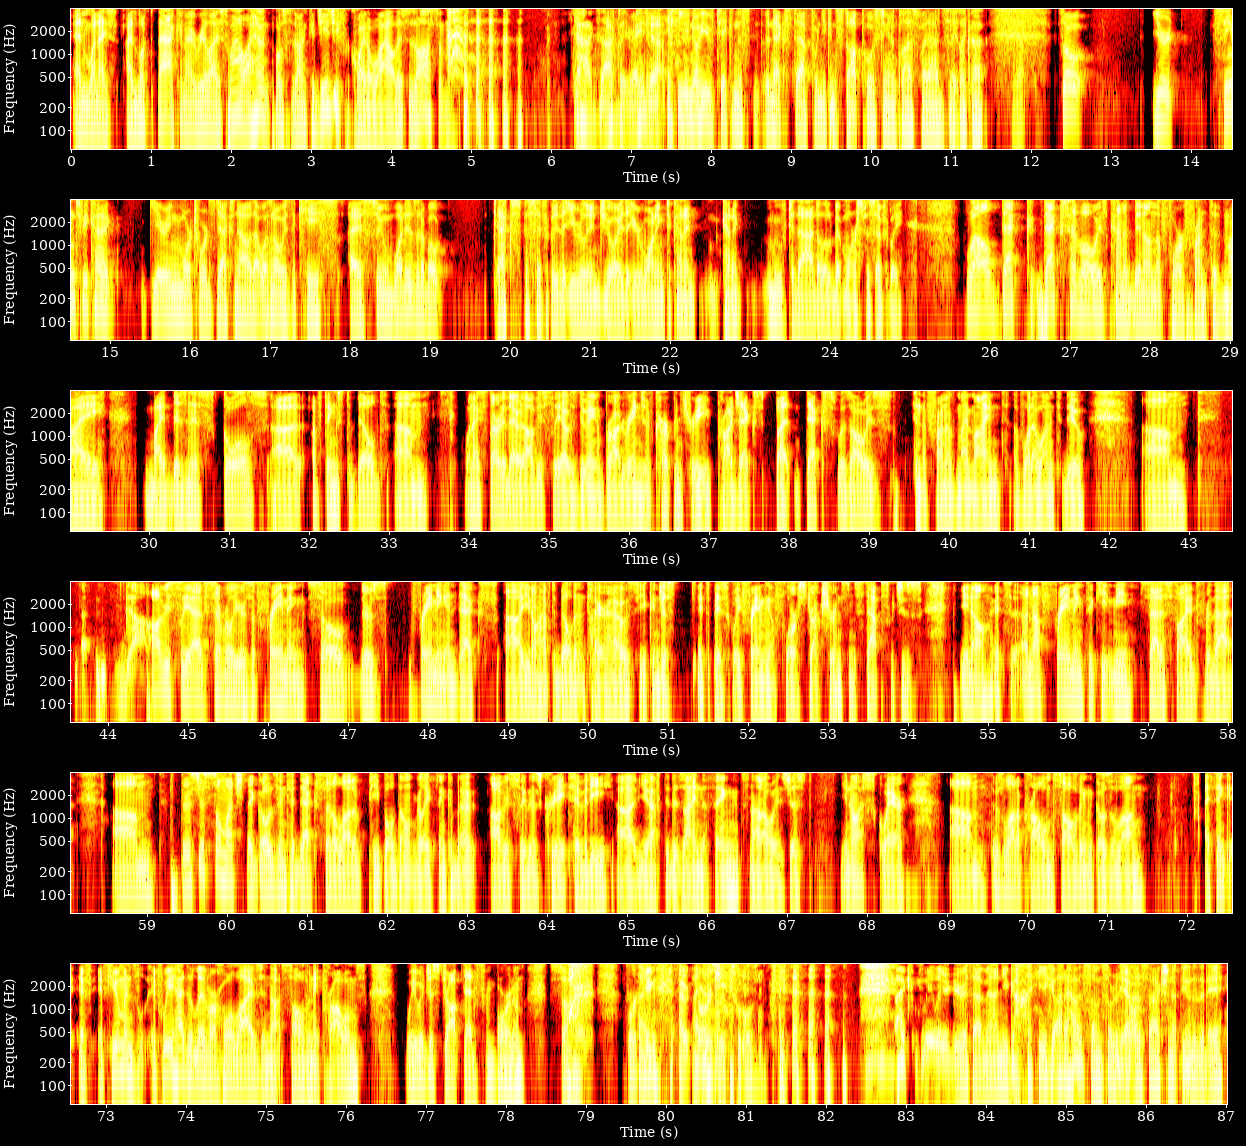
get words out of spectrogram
And when I, I looked back and I realized, wow, I haven't posted on Kijiji for quite a while. This is awesome. yeah, exactly. Right. Yeah. you know, you've taken this, the next step when you can stop posting on classified ad site like that. Yeah. So you're seem to be kind of gearing more towards decks now. That wasn't always the case, I assume. What is it about decks specifically that you really enjoy that you're wanting to kind of kind of move to that a little bit more specifically? Well, deck decks have always kind of been on the forefront of my my business goals uh, of things to build. Um, when I started out, obviously I was doing a broad range of carpentry projects, but decks was always in the front of my mind of what I wanted to do. Um, obviously, I have several years of framing, so there's framing and decks. Uh, you don't have to build an entire house. You can just, it's basically framing a floor structure and some steps, which is, you know, it's enough framing to keep me satisfied for that. Um, there's just so much that goes into decks that a lot of people don't really think about. Obviously, there's creativity. Uh, you have to design the thing. It's not always just, you know, a square. Um, there's a lot of problem solving that goes along. I think if if humans if we had to live our whole lives and not solve any problems, we would just drop dead from boredom. So working outdoors with tools. I completely agree with that, man. You got you got to have some sort of yeah, satisfaction at the end of the day.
